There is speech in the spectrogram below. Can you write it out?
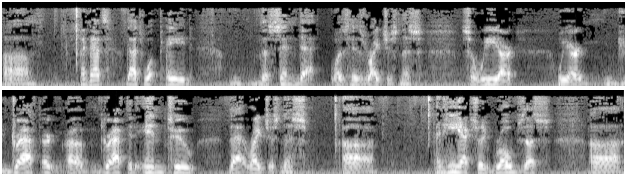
um, and that's that's what paid the sin debt was His righteousness. So we are we are draft or uh, grafted into that righteousness, uh, and He actually robes us uh,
